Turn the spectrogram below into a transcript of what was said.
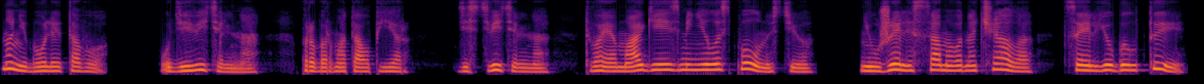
но не более того. «Удивительно», — пробормотал Пьер. «Действительно, твоя магия изменилась полностью. Неужели с самого начала целью был ты?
